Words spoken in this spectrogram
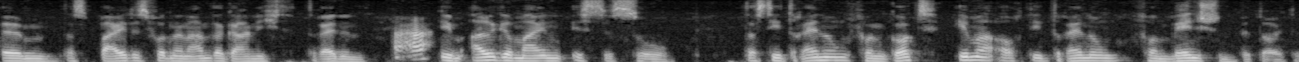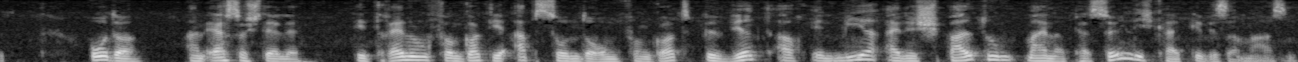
ähm, das beides voneinander gar nicht trennen. Aha. Im Allgemeinen ist es so, dass die Trennung von Gott immer auch die Trennung vom Menschen bedeutet. Oder an erster Stelle, die Trennung von Gott, die Absonderung von Gott bewirkt auch in mir eine Spaltung meiner Persönlichkeit gewissermaßen.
